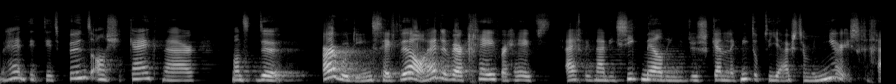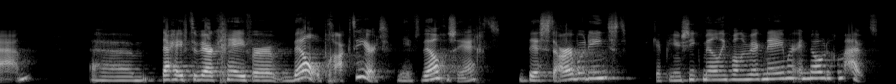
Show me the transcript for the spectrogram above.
he, dit, dit, punt als je kijkt naar. Want de arbodienst heeft wel, de werkgever heeft eigenlijk naar die ziekmelding, die dus kennelijk niet op de juiste manier is gegaan. Um, daar heeft de werkgever wel op geacteerd. Die heeft wel gezegd: beste arbodienst, ik heb hier een ziekmelding van een werknemer en nodig hem uit.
